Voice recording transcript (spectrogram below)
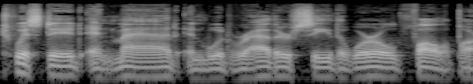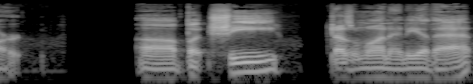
twisted and mad and would rather see the world fall apart. Uh, but she doesn't want any of that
